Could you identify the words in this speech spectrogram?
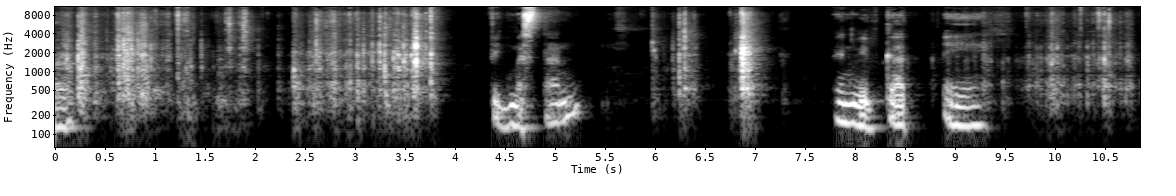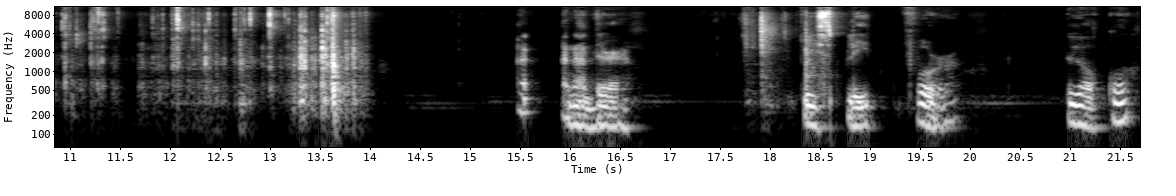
uh, Figma stand. And we've got a another faceplate for Ryoko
